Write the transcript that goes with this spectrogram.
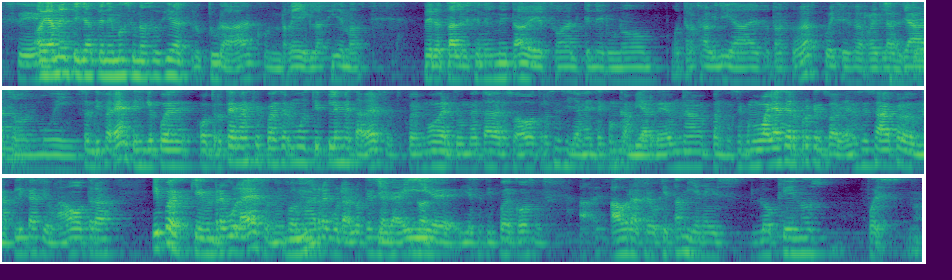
Sí. Obviamente ya tenemos una sociedad estructurada con reglas y demás, pero tal vez en el metaverso al tener uno otras habilidades, otras cosas, pues esas reglas ya son muy... Son diferentes y que pueden, otro tema es que pueden ser múltiples metaversos, tú puedes moverte de un metaverso a otro sencillamente con cambiar de una, pues no sé cómo vaya a ser porque todavía no se sabe, pero de una aplicación a otra. Y pues, ¿quién regula eso? No hay forma de regular lo que se haga ahí y ese tipo de cosas. Ahora, creo que también es lo que nos, pues, no,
